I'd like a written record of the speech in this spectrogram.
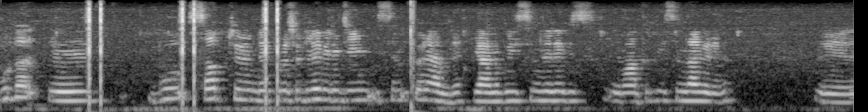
Burada e, bu sub türünde prosedüre vereceğim isim önemli. Yani bu isimlere biz e, mantıklı isimler verelim. E,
